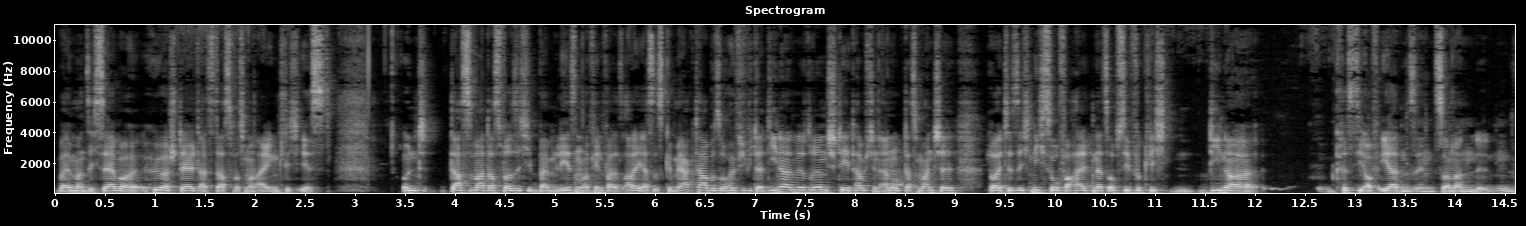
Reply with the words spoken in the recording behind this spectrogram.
weil man sich selber höher stellt als das, was man eigentlich ist. Und das war das, was ich beim Lesen auf jeden Fall als allererstes gemerkt habe. So häufig wie der Diener drin steht, habe ich den Eindruck, dass manche Leute sich nicht so verhalten, als ob sie wirklich Diener Christi auf Erden sind, sondern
